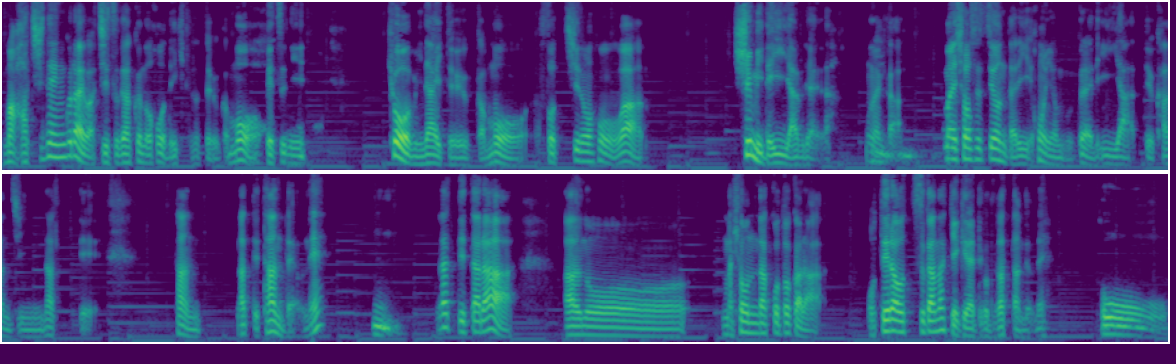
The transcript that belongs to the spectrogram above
まあ、8年ぐらいは実学の方で生きてたというか、もう別に興味ないというか、もうそっちの方は趣味でいいや、みたいな。なんか、たまに小説読んだり本読むぐらいでいいやっていう感じになってたん、なってたんだよね。うん。うん。なってたら、あのーまあ、ひょんなことからお寺を継がなきゃいけないってことになったんだよね。おお。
